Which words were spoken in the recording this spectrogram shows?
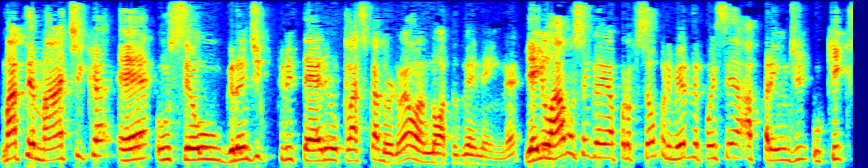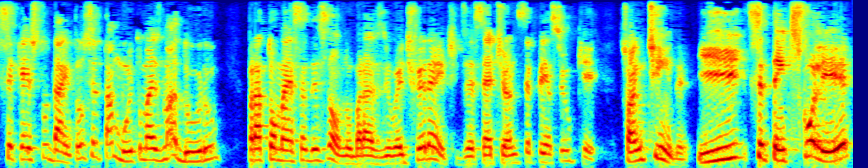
matemática é o seu grande critério classificador, não é uma nota do Enem, né? E aí lá você ganha a profissão primeiro, depois você aprende o que, que você quer estudar. Então você está muito mais maduro para tomar essa decisão. No Brasil é diferente. 17 anos você pensa em o quê? só em Tinder. E você tem que escolher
